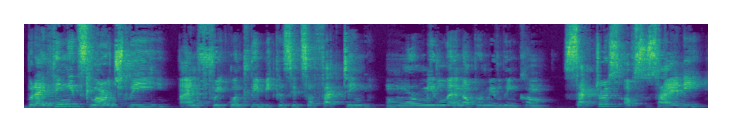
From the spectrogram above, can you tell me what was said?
But I think it's largely and frequently because it's affecting more middle and upper middle income sectors of society,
